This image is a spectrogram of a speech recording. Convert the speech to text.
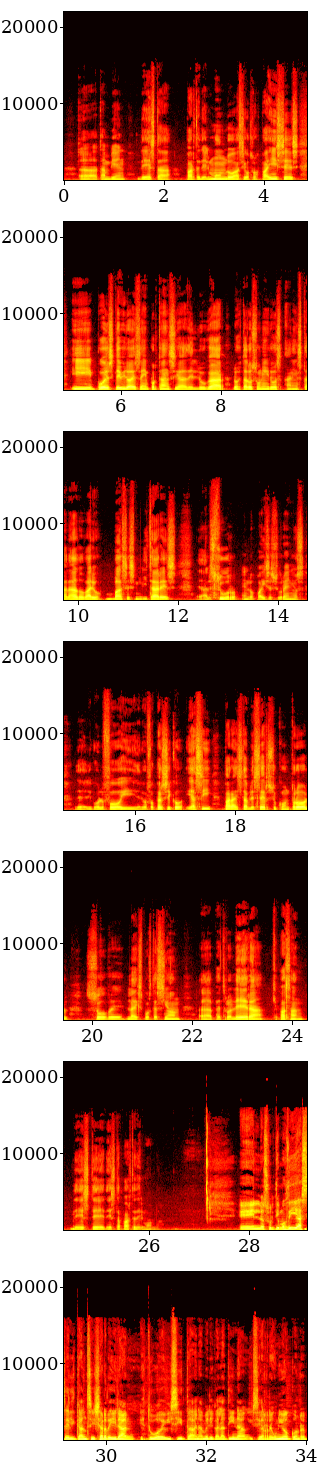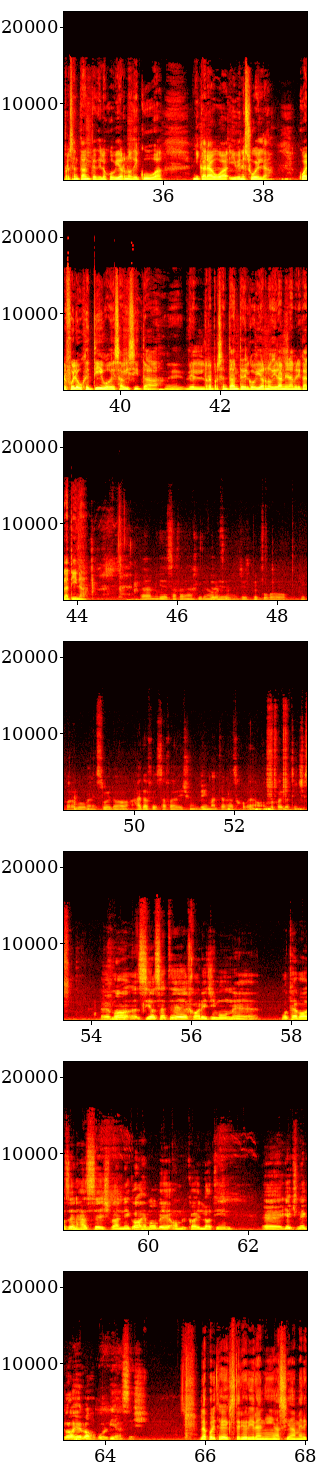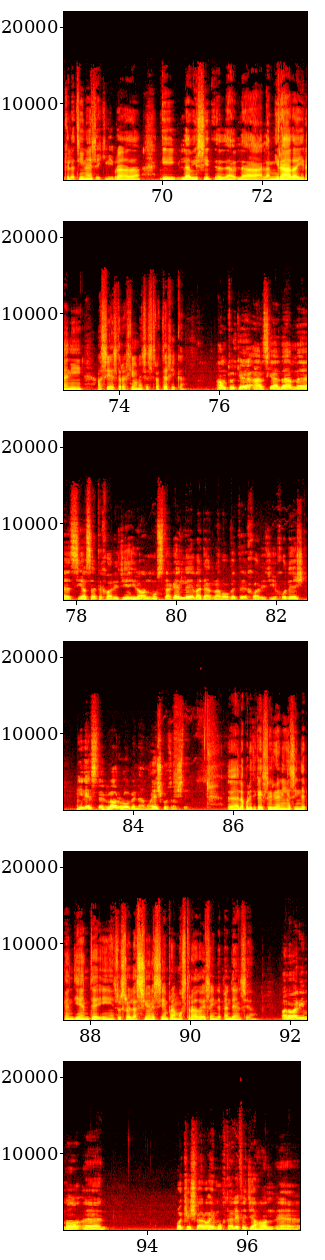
también de esta parte del mundo hacia otros países y pues debido a esa importancia del lugar los Estados Unidos han instalado varios bases militares eh, al sur en los países sureños del Golfo y del Golfo Pérsico y así para establecer su control sobre la exportación uh, petrolera que pasan de, este, de esta parte del mundo. En los últimos días el canciller de Irán estuvo de visita en América Latina y se reunió con representantes de los gobiernos de Cuba, Nicaragua y Venezuela. ¿Cuál fue el objetivo de esa visita eh, del representante del gobierno de Irán en América Latina? میگه سفر اخیر آقای چیز به کوبا و نیکاراگوآ و ونزوئلا هدف سفر ایشون به این منطقه از خاور آمریکای لاتین چیست ما سیاست خارجیمون متوازن هستش و نگاه ما به آمریکای لاتین یک نگاه راهبردی هستش La política exterior iraní hacia América Latina es equilibrada y la, la, la, la mirada iraní hacia esta región es estratégica. همونطور که عرض کردم سیاست خارجی ایران مستقله و در روابط خارجی خودش این استقلال رو به نمایش گذاشته. la política exterior iraní es independiente y en sus relaciones siempre ha mostrado esa independencia. بنابراین ما با کشورهای مختلف جهان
